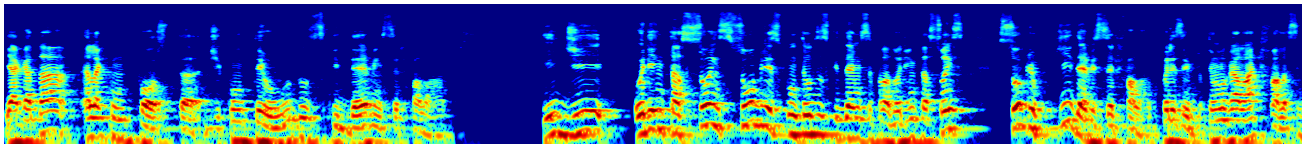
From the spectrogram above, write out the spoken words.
E a Haggadah, ela é composta de conteúdos que devem ser falados e de orientações sobre esses conteúdos que devem ser falados, orientações sobre o que deve ser falado. Por exemplo, tem um lugar lá que fala assim,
